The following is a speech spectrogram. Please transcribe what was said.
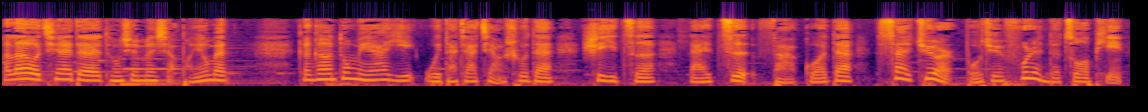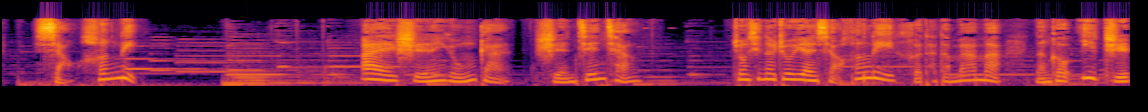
好了，我亲爱的同学们、小朋友们，刚刚冬梅阿姨为大家讲述的是一则来自法国的塞居尔伯爵夫人的作品。小亨利，爱使人勇敢，使人坚强。衷心的祝愿小亨利和他的妈妈能够一直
